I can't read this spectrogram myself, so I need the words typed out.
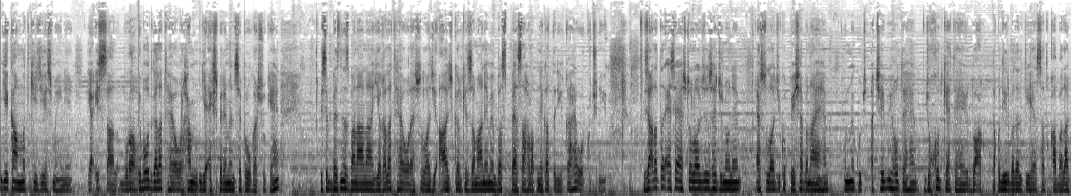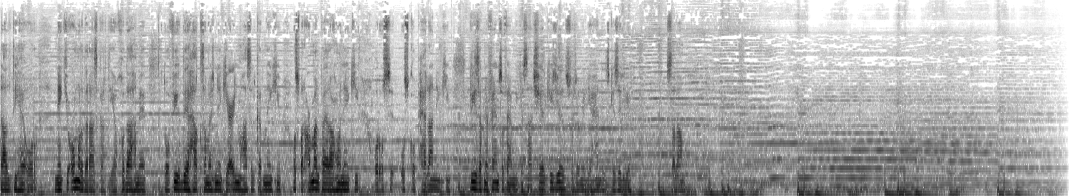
یہ کام مت کیجیے اس مہینے یا اس سال، برا ہو۔ یہ بہت غلط ہے اور ہم یہ ایکسپیریمنٹ سے پرو کر چکے ہیں۔ اسے بزنس بنانا یہ غلط ہے اور ایسٹرولوجی آج کل کے زمانے میں بس پیسہ ہڑپنے کا طریقہ ہے اور کچھ نہیں۔ زیادہ تر ایسے ایسٹرولوجرز ہیں جنہوں نے ایسٹرولوجی کو پیشہ بنائے ہیں ان میں کچھ اچھے بھی ہوتے ہیں جو خود کہتے ہیں دعا تقدیر بدلتی ہے، صدقہ بلا ٹالتی ہے اور نیکی عمر دراز کرتی ہے۔ خدا ہمیں توفیق دے حق سمجھنے کی، علم حاصل کرنے کی، اس پر عمل پیرا ہونے کی اور اس سے، اس کو پھیلانے کی۔ پلیز اپنے فرینڈس اور فیملی کے ساتھ شیئر کیجیے سوشل میڈیا ہینڈلز کے ذریعے۔ سلام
